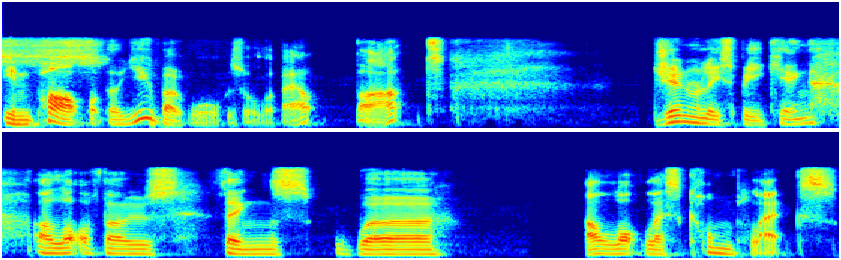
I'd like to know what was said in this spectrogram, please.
in part what the U-boat war was all about. But generally speaking, a lot of those things were a lot less complex.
